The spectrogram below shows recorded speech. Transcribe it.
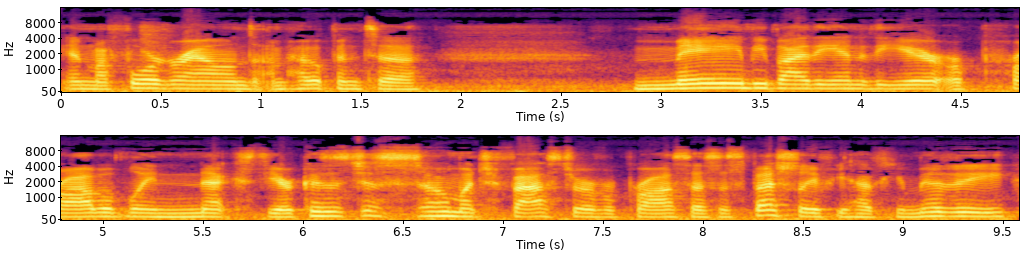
in my foreground. I'm hoping to, maybe by the end of the year or probably next year because it's just so much faster of a process, especially if you have humidity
